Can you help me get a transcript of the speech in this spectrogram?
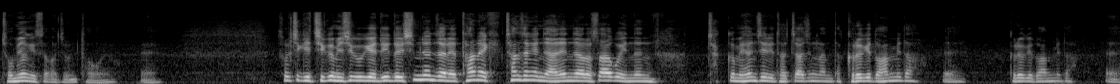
조명이 있어가지고 좀 더워요. 예. 솔직히 지금 이 시국에 니들 10년 전에 탄핵 찬성했냐 안 했냐로 싸우고 있는 자금의 현실이 더 짜증난다. 그러기도 합니다. 예. 그러기도 합니다. 예.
